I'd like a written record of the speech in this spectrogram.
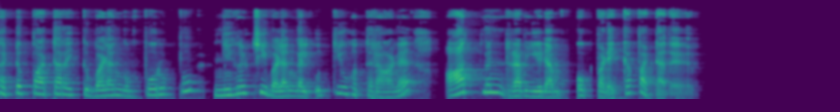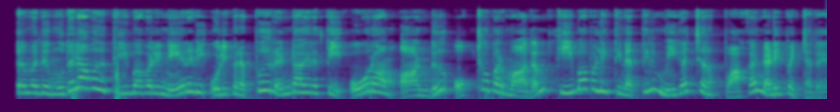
கட்டுப்பாட்டறைக்கு வழங்கும் பொறுப்பு நிகழ்ச்சி வழங்கல் உத்தியோகத்தரான ஆத்மன் ரவியிடம் ஒப்படைக்கப்பட்டது. எமது முதலாவது தீபாவளி நேரடி ஒளிபரப்பு இரண்டாயிரத்தி ஓராம் ஆண்டு அக்டோபர் மாதம் தீபாவளி தினத்தில் மிகச் சிறப்பாக நடைபெற்றது.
